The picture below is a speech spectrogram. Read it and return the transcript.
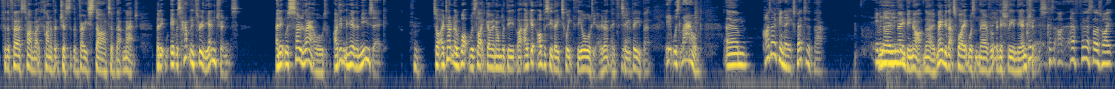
for the first time, like kind of at, just at the very start of that match. But it, it was happening through the entrance, and it was so loud I didn't hear the music. So I don't know what was like going on with the like. I get obviously they tweak the audio, don't they, for TV? But it was loud. Um, I don't think they expected that. Even though. maybe not. No, maybe that's why it wasn't there initially in the entrance. Because at first I was like,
